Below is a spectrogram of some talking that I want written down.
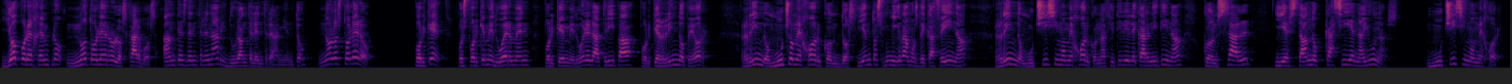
yo por ejemplo no tolero los carbos antes de entrenar y durante el entrenamiento. No los tolero. ¿Por qué? Pues porque me duermen, porque me duele la tripa, porque rindo peor. Rindo mucho mejor con 200 miligramos de cafeína, rindo muchísimo mejor con acetil-L-carnitina, con sal y estando casi en ayunas. Muchísimo mejor.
